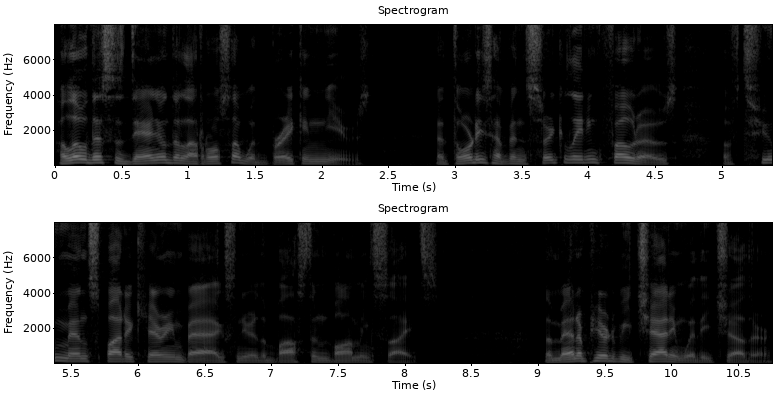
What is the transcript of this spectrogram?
Hello, this is Daniel de la Rosa with breaking news. Authorities have been circulating photos of two men spotted carrying bags near the Boston bombing sites. The men appear to be chatting with each other.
